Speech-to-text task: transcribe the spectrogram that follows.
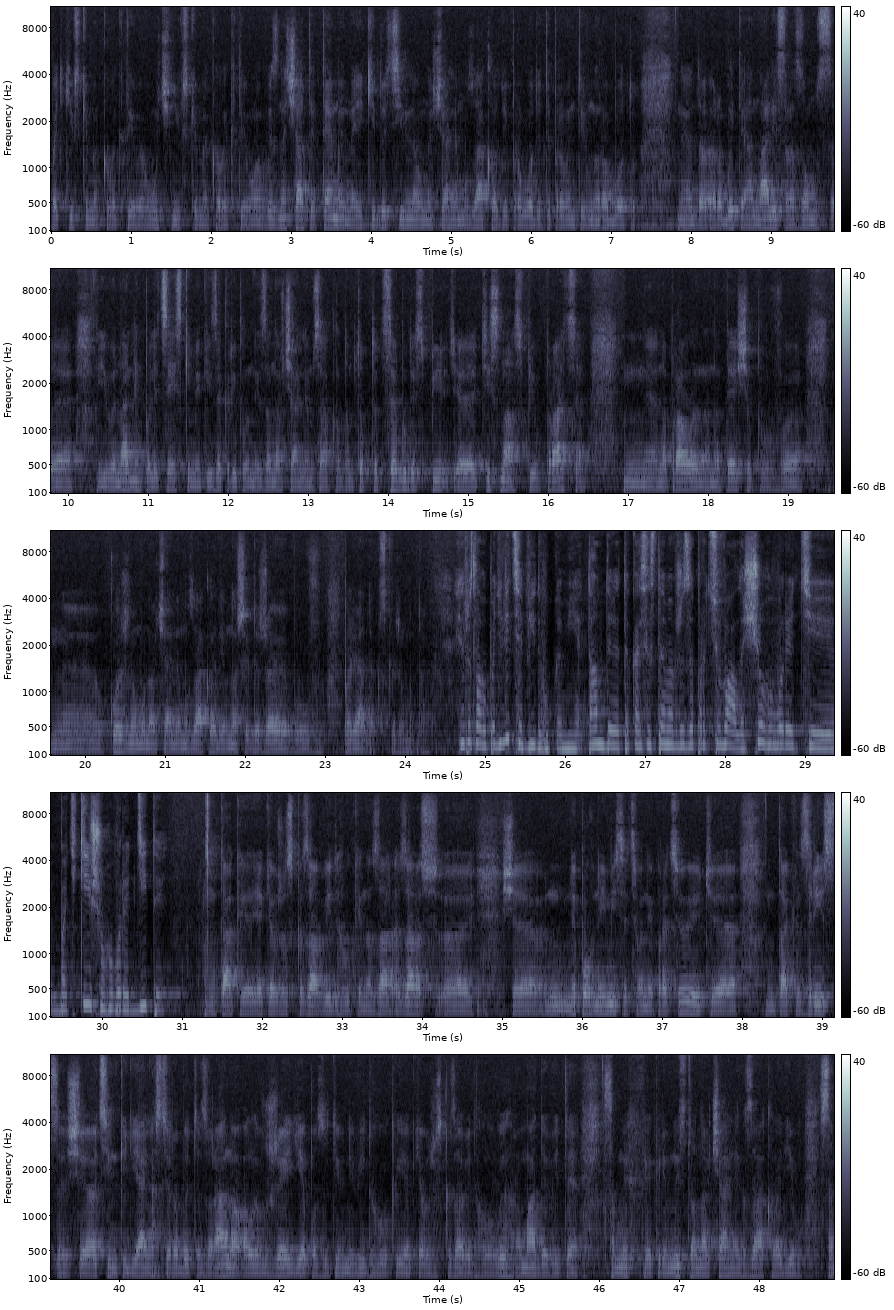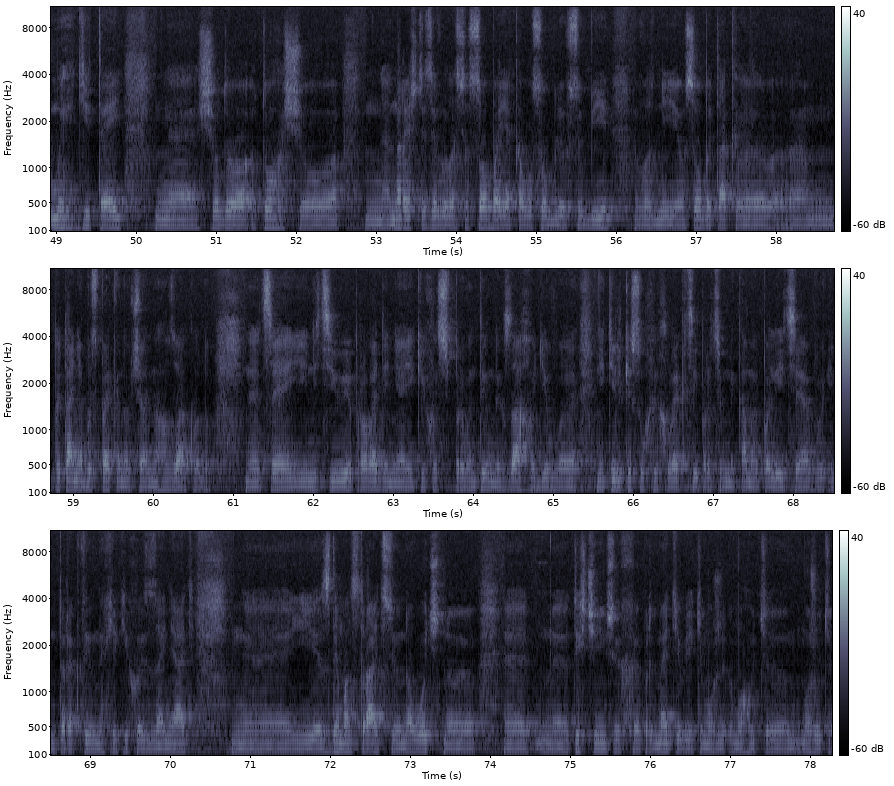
батьківськими колективами, учнівськими колективами, визначати теми, на які доцільно в навчальному закладі проводити превентивну роботу, е, робити аналіз разом з ювенальним поліцейським, який закріплений за навчальним закладом. Тобто це буде тісна співпраця, направлена на те, щоб в кожному навчальному закладі в нашій державі був порядок, скажімо так. Так. Ярослава, поділіться відгуками. Там, де така система вже запрацювала, що говорять е, батьки, що говорять діти? Ну, Так, е, як я вже сказав, відгуки на зараз. Зараз е, ще не повний місяць вони працюють. е, Так, зріс ще оцінки діяльності робити зарано, але вже є позитивні відгуки, як я вже сказав, від голови громади, від самих керівництва навчальних закладів, самих дітей щодо того, що нарешті з'явилася особа, яка уособлює в собі в одній особи так питання безпеки навчального закладу. Це ініціює проведення якихось превентивних заходів, е, не тільки сухих лекцій працівниками поліції, а в інтерактивних якихось занять е, і з демонстрацією наочною е, тих чи інших предметів, які можуть можуть,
